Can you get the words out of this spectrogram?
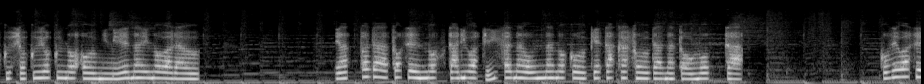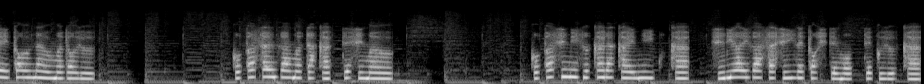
く食欲の方に見えないの笑う。やっぱダート戦の二人は小さな女の子受けたかそうだなと思った。これは正当な馬ドル。コパさんがまた買ってしまう。コパ氏自ら買いに行くか、知り合いが差し入れとして持ってくるか。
